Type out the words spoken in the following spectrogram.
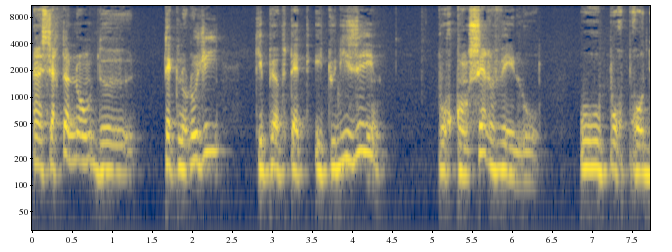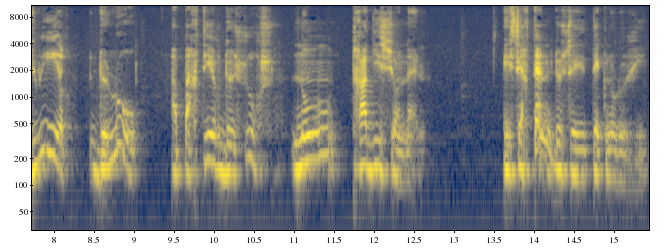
un certain nombre de technologies qui peuvent être utilisées pour conserver l'eau ou pour produire de l'eau à partir de sources non traditionnelles. Et certaines de ces technologies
